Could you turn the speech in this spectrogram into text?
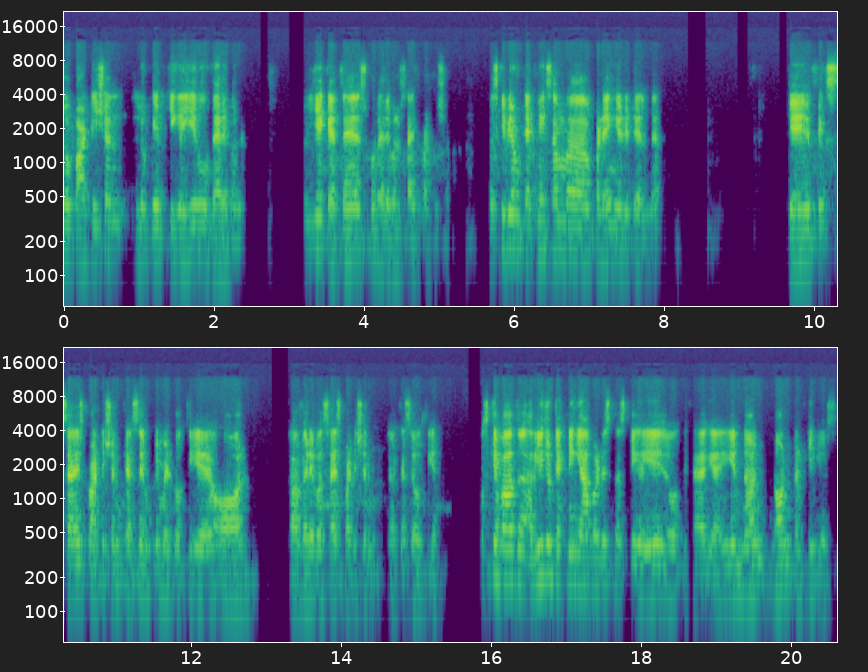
जो पार्टीशन लोकेट की गई है, वो वेरिएबल है। तो ये कहते हैं इसको वेरिएबल साइज़ पार्टीशन तो इसकी भी हम टेक्निक्स हम पढ़ेंगे डिटेल में कि फिक्स साइज़ पार्टीशन कैसे इम्प्लीमेंट होती है और वेरिएबल साइज़ पार्टीशन कैसे होती है। उसके बाद अगली जो टेक्निक यहाँ पर डिस्कस की गई है, जो दिखाया गया है, ये non non continuous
